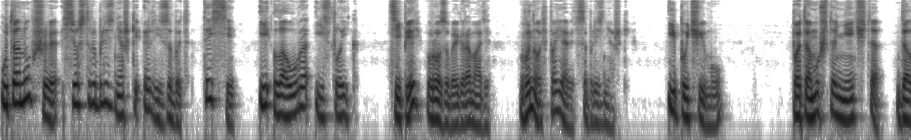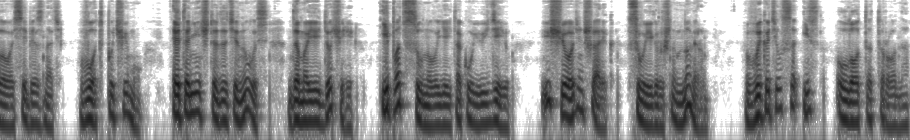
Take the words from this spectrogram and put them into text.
Утонувшие сестры-близняшки Элизабет, Тесси и Лаура Истлейк. Теперь в розовой громаде вновь появятся близняшки. И почему? Потому что нечто дало о себе знать. Вот почему. Это нечто дотянулось до моей дочери и подсунуло ей такую идею. Еще один шарик с выигрышным номером выкатился из лота трона.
